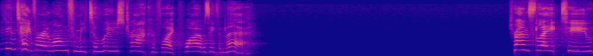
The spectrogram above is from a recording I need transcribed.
It didn't take very long for me to lose track of like why I was even there. Translate to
